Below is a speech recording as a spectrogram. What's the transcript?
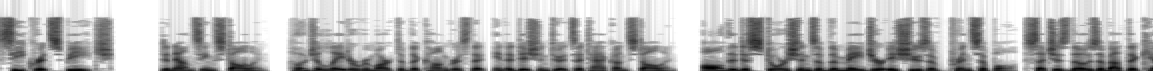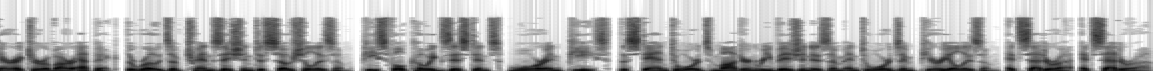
secret speech denouncing Stalin. Hoxha later remarked of the Congress that, in addition to its attack on Stalin, all the distortions of the major issues of principle, such as those about the character of our epoch, the roads of transition to socialism, peaceful coexistence, war and peace, the stand towards modern revisionism and towards imperialism, etc., etc.,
